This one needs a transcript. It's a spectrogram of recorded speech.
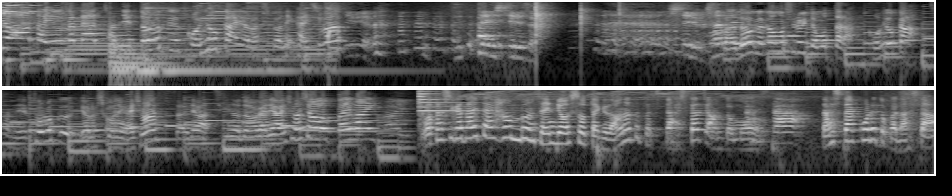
よという方チャンネル登録高評価よろしくお願いします。絶対してるそれ。してる。まあ、動画が面白いと思ったら高評価チャンネル登録よろしくお願いします。それでは次の動画でお会いしましょう。バイバイ。はい私が大体半分占領しとったけどあなたたち出したちゃんと思う。明日出した？これとか出した？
